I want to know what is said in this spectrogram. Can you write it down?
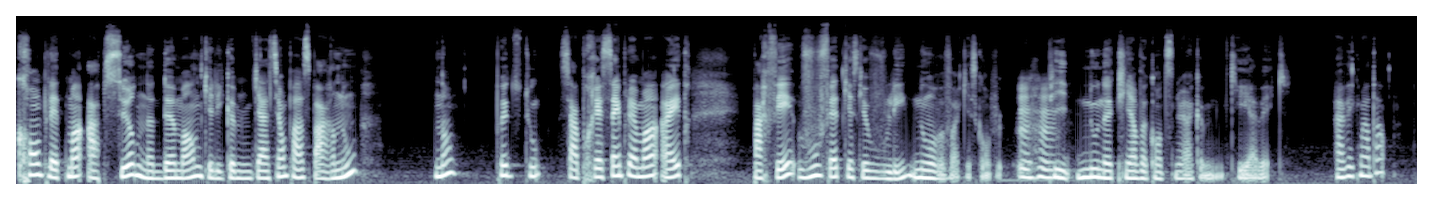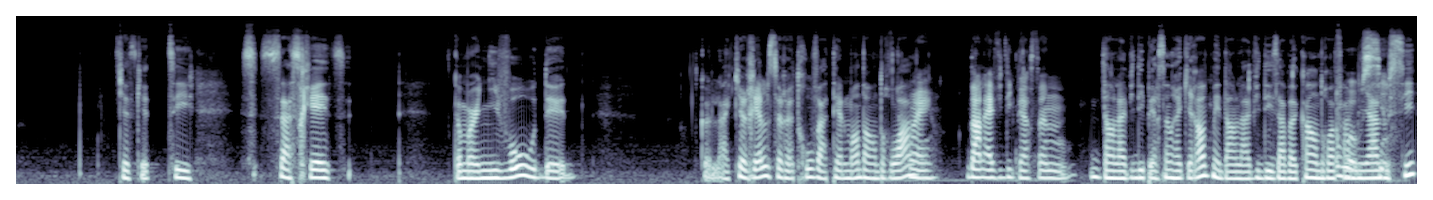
complètement absurde notre demande que les communications passent par nous? Non, pas du tout. Ça pourrait simplement être parfait, vous faites qu'est-ce que vous voulez, nous, on va faire qu'est-ce qu'on veut. Mhm. Puis nous, notre client va continuer à communiquer avec, avec madame. Qu'est-ce que, tu ça serait comme un niveau de. Cas, la querelle se retrouve à tellement d'endroits Ouais. Dans la vie des personnes. dans la vie des personnes requérantes, mais dans la vie des avocats en droit Ouais, familial aussi. aussi,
